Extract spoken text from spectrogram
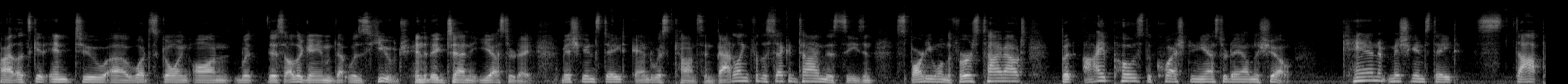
All right, let's get into uh, what's going on with this other game that was huge in the Big Ten yesterday. Michigan State and Wisconsin battling for the second time this season. Sparty won the first time out, but I posed the question yesterday on the show Can Michigan State stop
